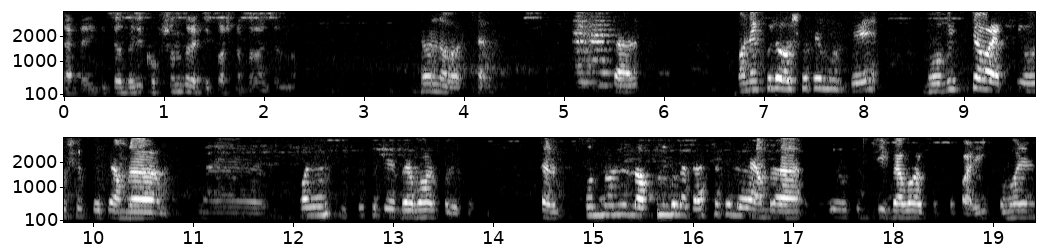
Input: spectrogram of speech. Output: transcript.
ডাক্তার ইতি চৌধুরী, খুব সুন্দর একটি প্রশ্ন করার জন্য। ধন্যবাদ, স্যার। স্যার, অনেকগুলো ওষুধের মধ্যে ভবিষ্যৎ একটি ওষুধ যেটা আমরা স্বয়ং শিশু থেকে ব্যবহার করে থাকি। স্যার কোন ধরনের লক্ষণগুলো দেখা দিলে আমরা এই ওষুধটি ব্যবহার করতে পারি ওভারিয়ান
